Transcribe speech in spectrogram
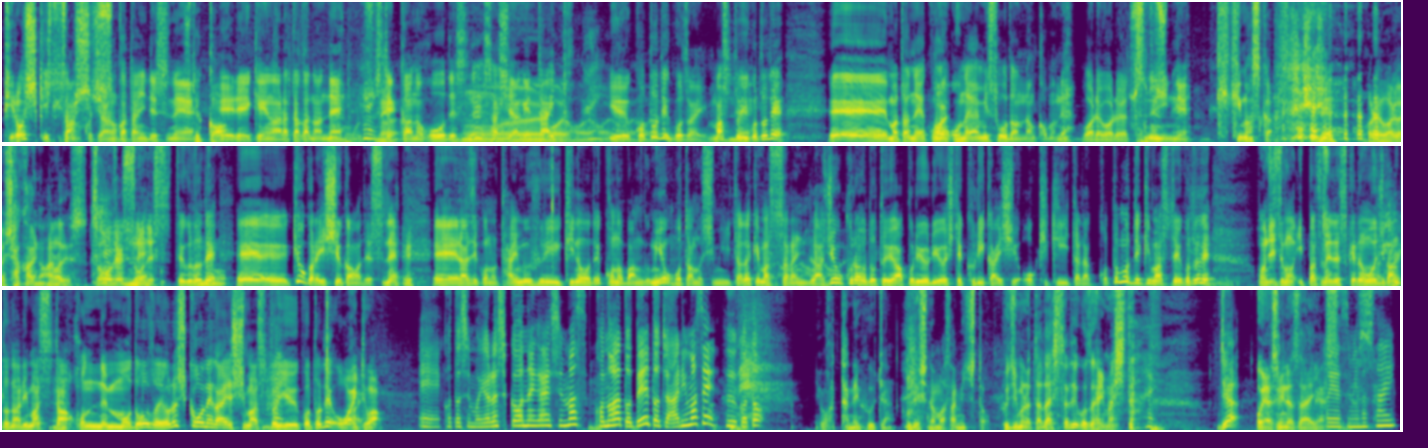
ピロシキさん。こちらの方にですねえー霊剣新たかなねステッカーの方をですね差し上げたいはいとはいはいはい。いうことでございます。ということで、えーまたねこのお悩み相談なんかもね我々は常にね聞きますからね。我々は社会の花です。そうですそうです。ということで、えー今日から1週間はですね、え。ーラジコのタイムフリー機能でこの番組をお楽しみいただけます。さらにラジオクラウドというアプリを利用して繰り返しお聞きいただくこともできます。ということで、本日も一発目ですけどもお時間となりました。本年もどうぞよろしくお願いします。ということでお相手は？えー今年もよろしくお願いします。この後デートじゃありません。風子と。よかったねふーちゃん。嬉野正道と。藤村忠久でございました。じゃあおやすみなさい。おやすみなさい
